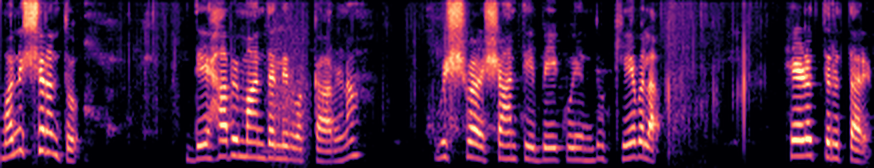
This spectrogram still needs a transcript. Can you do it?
ಮನುಷ್ಯರಂತೂ ದೇಹಾಭಿಮಾನದಲ್ಲಿರುವ ಕಾರಣ ವಿಶ್ವ ಶಾಂತಿ ಬೇಕು ಎಂದು ಕೇವಲ ಹೇಳುತ್ತಿರುತ್ತಾರೆ.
